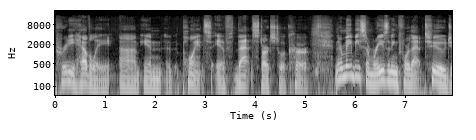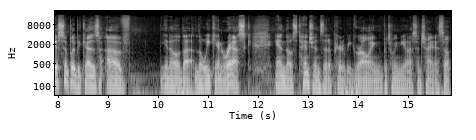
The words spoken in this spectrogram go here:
pretty heavily um, in points if that starts to occur. There may be some reasoning for that too, just simply because of you know the the weekend risk and those tensions that appear to be growing between U.S. and China. So,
